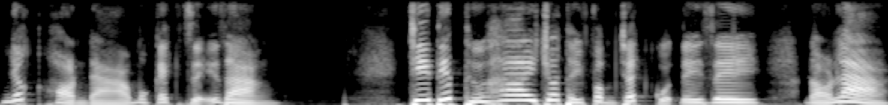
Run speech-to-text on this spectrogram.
nhấc hòn đá một cách dễ dàng. Chi tiết thứ hai cho thấy phẩm chất của TG đó là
